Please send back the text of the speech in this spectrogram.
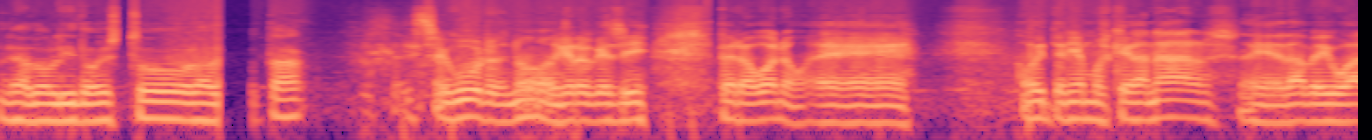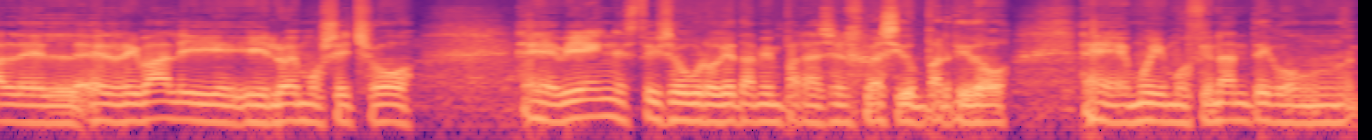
le ha dolido esto, la derrota. Seguro, ¿no? Creo que sí. Pero bueno, eh, hoy teníamos que ganar, eh, daba igual el, rival y, lo hemos hecho bien. Estoy seguro que también para Sergio ha sido un partido muy emocionante, con,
